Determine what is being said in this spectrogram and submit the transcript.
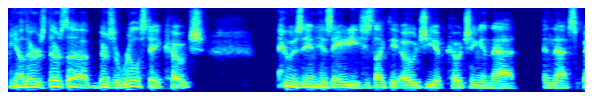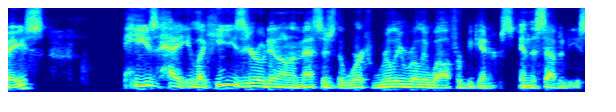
You know, there's there's a there's a real estate coach who is in his 80s. He's like the OG of coaching in that in that space he's like he zeroed in on a message that worked really, really well for beginners in the 70s,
